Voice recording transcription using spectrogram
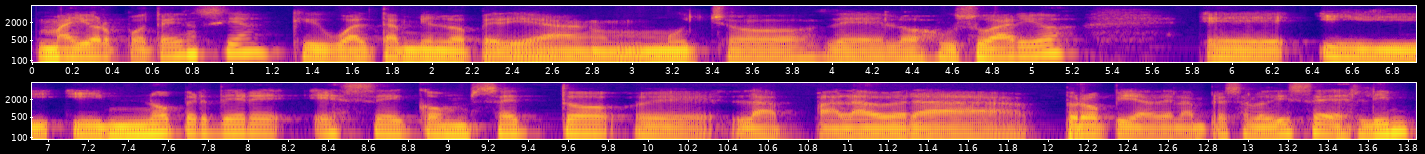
mayor potencia, que igual también lo pedían muchos de los usuarios, eh, y, no perder ese concepto, eh, la palabra propia de la empresa lo dice, slim,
